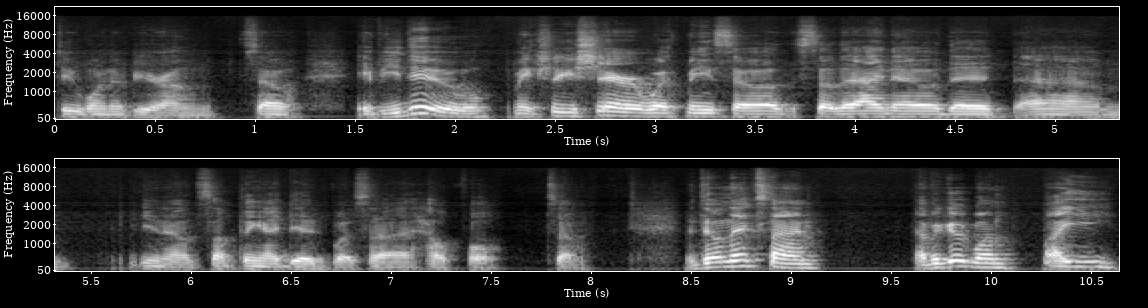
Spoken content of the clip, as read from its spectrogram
do one of your own. So if you do, make sure you share it with me so so that I know that um, you know something I did was uh, helpful. So until next time, have a good one. Bye.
